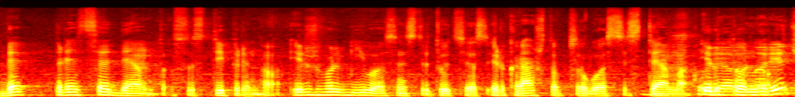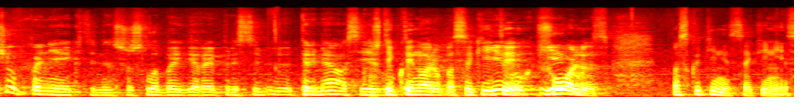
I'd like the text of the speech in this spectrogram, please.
be precedento sustiprino ir žvalgybos institucijas, ir krašto apsaugos sistemą. Ir to norėčiau paneigti, nes aš labai gerai prisimenu. Pirmiausia, jeigu... Aš tik tai noriu pasakyti jeigu, šuolius. Jeigu... Paskutinis sakinys.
